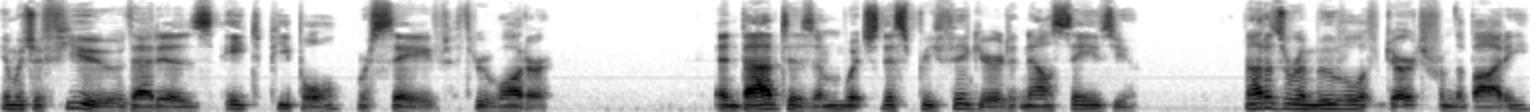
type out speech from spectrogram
in which a few, that is, eight people, were saved through water. And baptism, which this prefigured, now saves you, not as a removal of dirt from the body,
